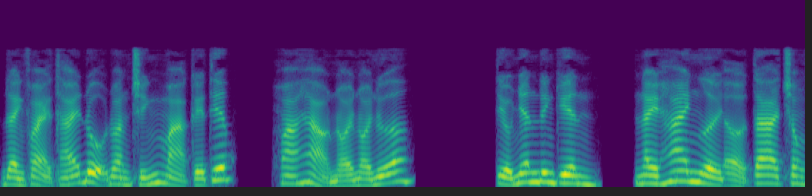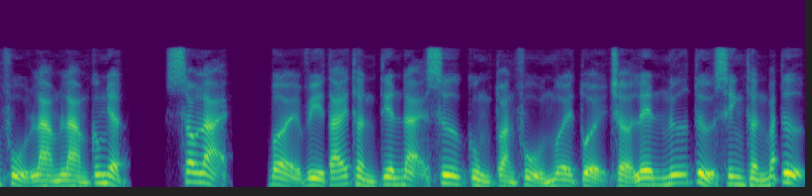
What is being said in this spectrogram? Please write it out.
đành phải thái độ đoan chính mà kế tiếp, hoa hảo nói nói nữa. Tiểu nhân Đinh Kiên, này hai người ở ta trong phủ làm làm công nhật, sau lại, bởi vì tái thần tiên đại sư cùng toàn phủ 10 tuổi trở lên nữ tử sinh thần bắt tự,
